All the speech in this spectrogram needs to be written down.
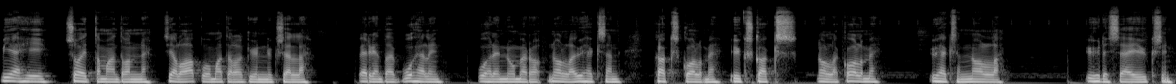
miehiä soittamaan tonne. Siellä on apua matalalla kynnyksellä. Perjantai puhelin, puhelinnumero 09 23 12 03 90 yhdessä ei yksin.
